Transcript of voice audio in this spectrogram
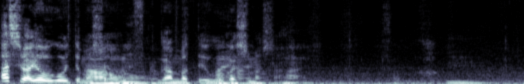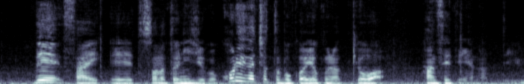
足はよう動いてましたよあーほんまですか。あの頑張って動かしました。はいそうか。うんで最、えー、とその後25これがちょっと僕はよくな今日は反省点やなっていう、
